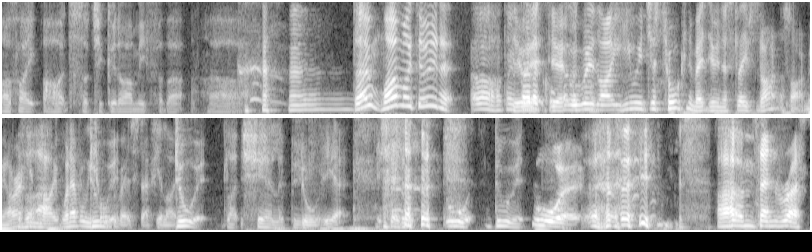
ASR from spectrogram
I was like, oh, it's such a good army for that. Oh. don't. Why am I doing it? Ah, oh, no, Do better it, call- do it. We were like, you were just talking about doing a Slaves to Darkness army. I reckon, like, like, whenever we talk it. about stuff, you're like, do it like Shia LaBeouf. do it, yeah. do it. Do it. Do it. Um, Send Russ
